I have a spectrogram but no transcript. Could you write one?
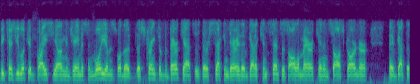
because you look at Bryce Young and Jameson Williams. Well, the, the strength of the Bearcats is their secondary. They've got a consensus All American in Sauce Gardner. They've got the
